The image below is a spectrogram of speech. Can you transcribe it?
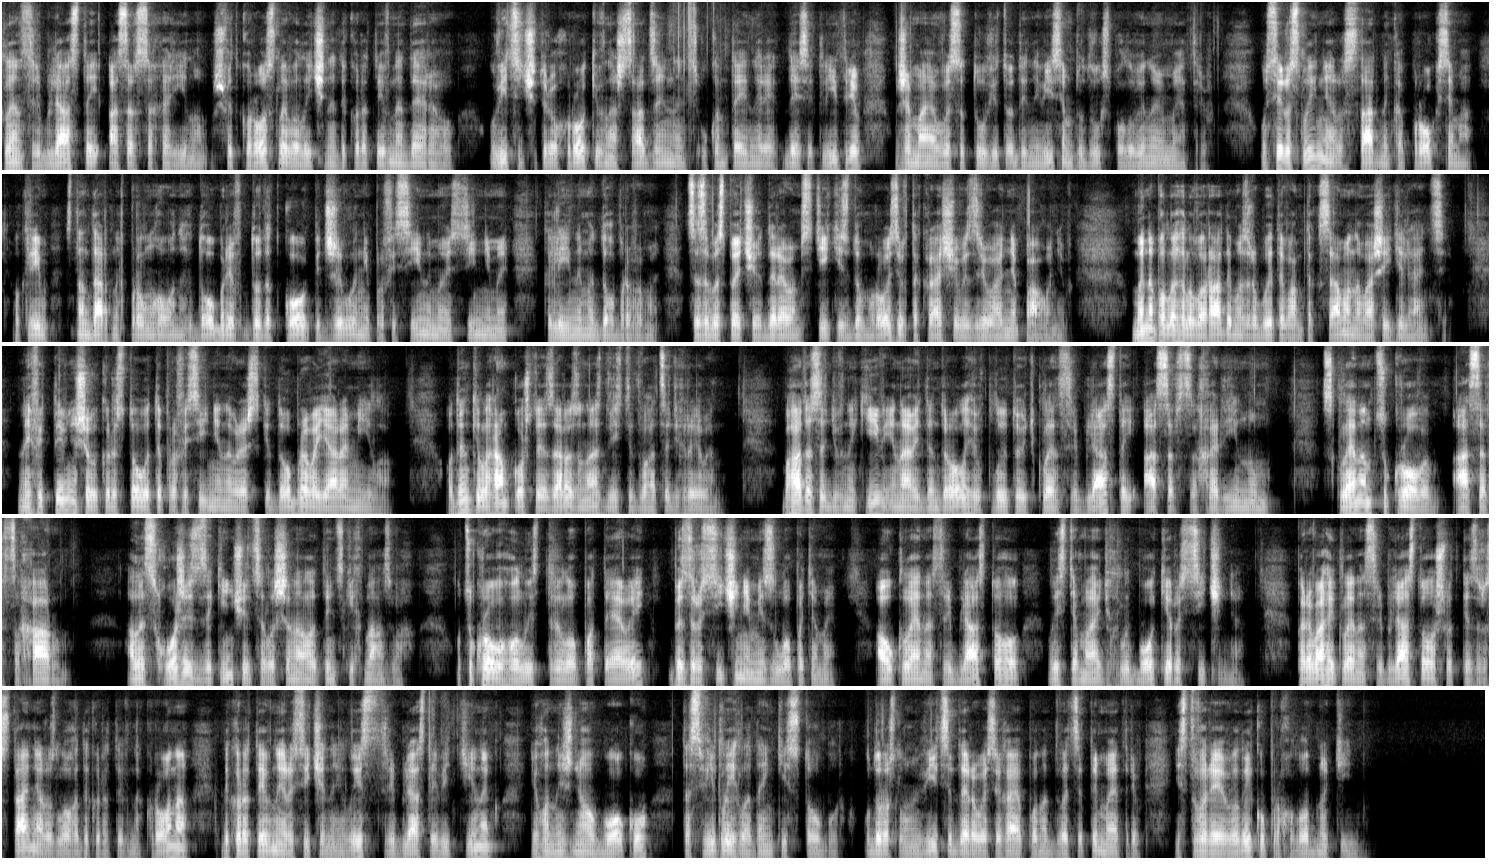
Клен сріблястий асер сахаріном, швидкоросле величне декоративне дерево. У віці 4 років наш саджанець у контейнері 10 літрів вже має висоту від 1,8 до 2,5 метрів. Усі рослинні розсадника Проксима, окрім стандартних пролонгованих добрив, додатково підживлені професійними осінніми калійними добривами. Це забезпечує деревам стійкість до морозів та краще визрівання пагонів. Ми наполегливо радимо зробити вам так само на вашій ділянці. Найефективніше використовувати професійні неврежські добрива Яра Міла. Один кілограм коштує зараз у нас 220 гривень. Багато садівників і навіть дендрологів плутають клен сріблястий асер сахарінум з кленом цукровим асер сахарум, але схожість закінчується лише на латинських назвах. У цукрового лист трилопатевий без розсічення між лопатями, а у клена сріблястого листя мають глибокі розсічення. Переваги клена сріблястого, швидке зростання, розлога декоративна крона, декоративний розсічений лист, сріблястий відтінок його нижнього боку та світлий гладенький стовбур. У дорослому віці дерево сягає понад 20 метрів і створює велику прохолодну тінь.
